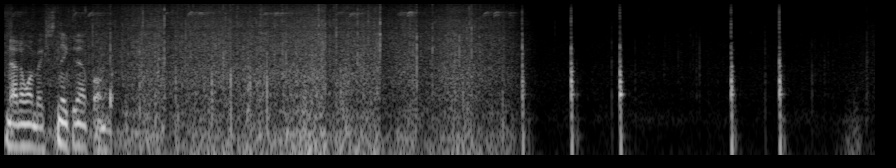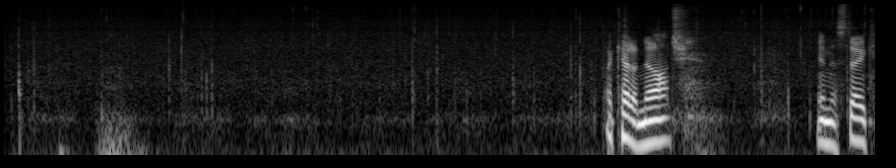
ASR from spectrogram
and I don't want to be sneaking up on them. I cut a notch in the stake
